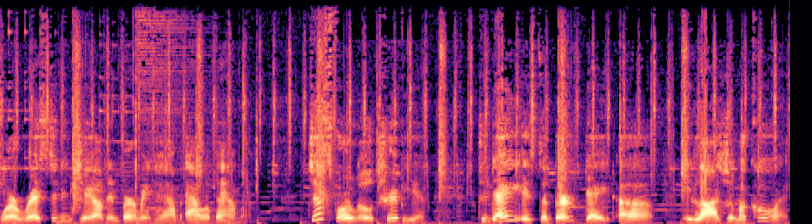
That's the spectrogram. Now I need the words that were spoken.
were arrested and jailed in Birmingham, Alabama. Just for a little trivia, today is the birth date of Elijah McCoy,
